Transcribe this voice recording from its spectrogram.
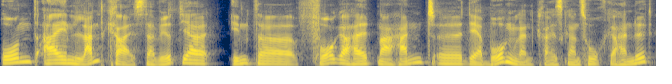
Und ein Landkreis, da wird ja hinter vorgehaltener Hand äh, der Burgenlandkreis ganz hoch gehandelt.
